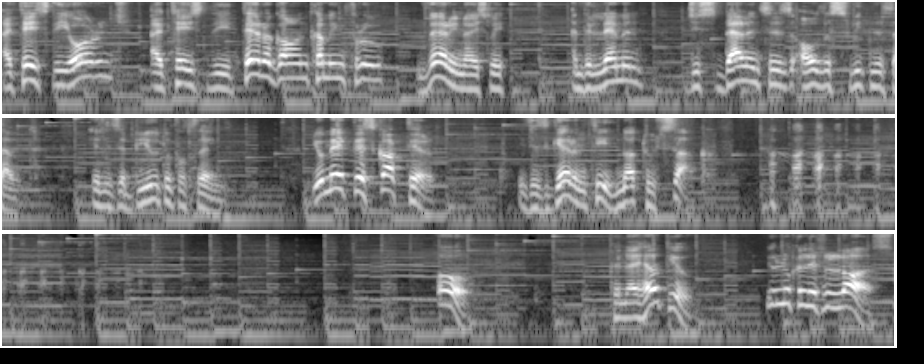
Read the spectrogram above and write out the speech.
I taste the orange, I taste the tarragon coming through very nicely, and the lemon just balances all the sweetness out. It is a beautiful thing. You make this cocktail, it is guaranteed not to suck. oh, can I help you? You look a little lost.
